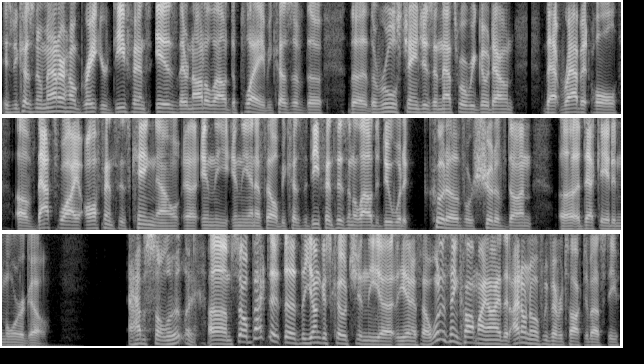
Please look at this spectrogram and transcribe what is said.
is because no matter how great your defense is, they're not allowed to play because of the the the rules changes, and that's where we go down that rabbit hole of that's why offense is king now uh, in the in the NFL because the defense isn't allowed to do what it could have or should have done uh, a decade and more ago. Absolutely. Um, so back to the, the youngest coach in the uh, the NFL. One of the things caught my eye that I don't know if we've ever talked about, Steve.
